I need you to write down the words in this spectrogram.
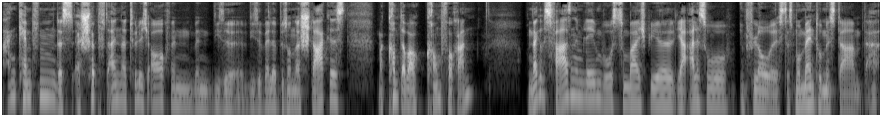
ankämpfen. Das erschöpft einen natürlich auch, wenn, wenn diese, diese Welle besonders stark ist. Man kommt aber auch kaum voran. Und da gibt es Phasen im Leben, wo es zum Beispiel ja alles so im Flow ist, das Momentum ist da. Da,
